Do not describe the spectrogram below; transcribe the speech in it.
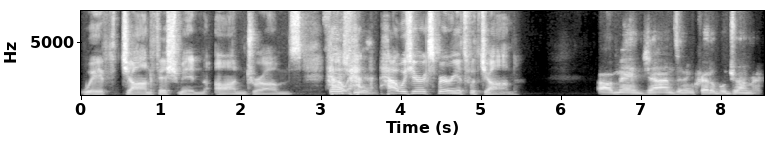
with Jon Fishman on drums. How, how, how was your experience with Jon? Oh man, Jon's an incredible drummer.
